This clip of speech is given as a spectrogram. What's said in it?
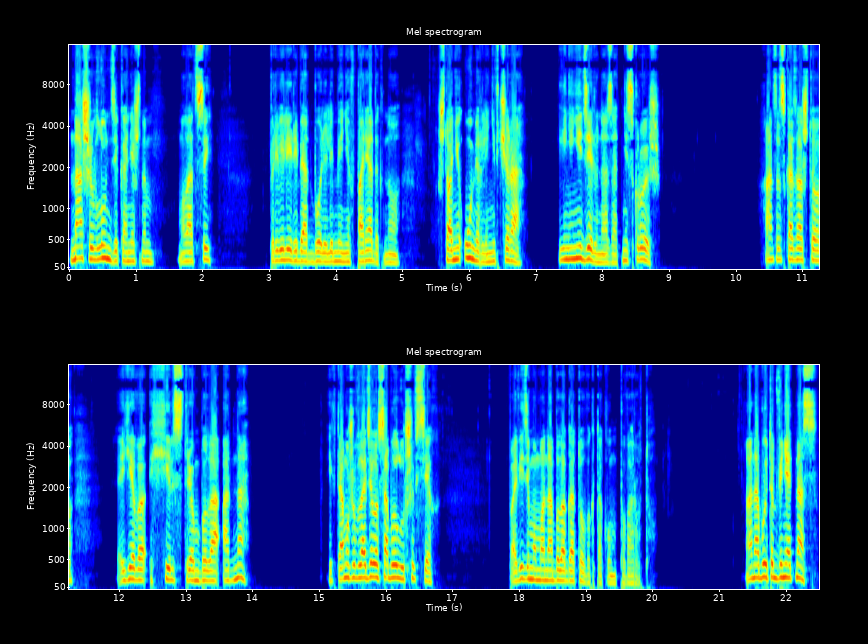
Наши в Лунде, конечно, молодцы. Привели ребят более или менее в порядок, но что они умерли не вчера и не неделю назад, не скроешь. Хансен сказал, что Ева Хильстрём была одна, и к тому же владела собой лучше всех — по-видимому, она была готова к такому повороту. Она будет обвинять нас.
